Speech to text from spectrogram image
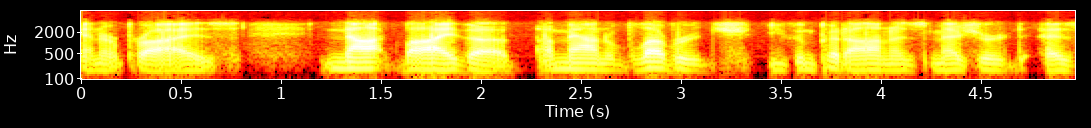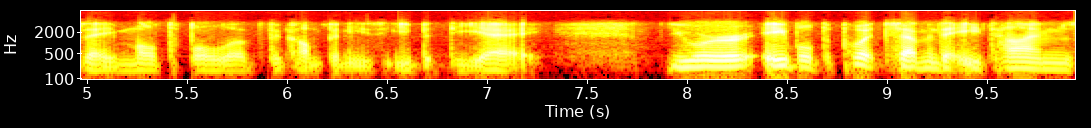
enterprise, not by the amount of leverage you can put on as measured as a multiple of the company's EBITDA. You were able to put seven to eight times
